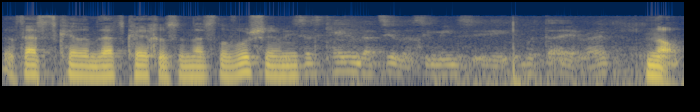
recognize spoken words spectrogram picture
if that's Kelim, that's Keiches, and that's When he says Kalim Datzilas, he means with the A, right? No.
